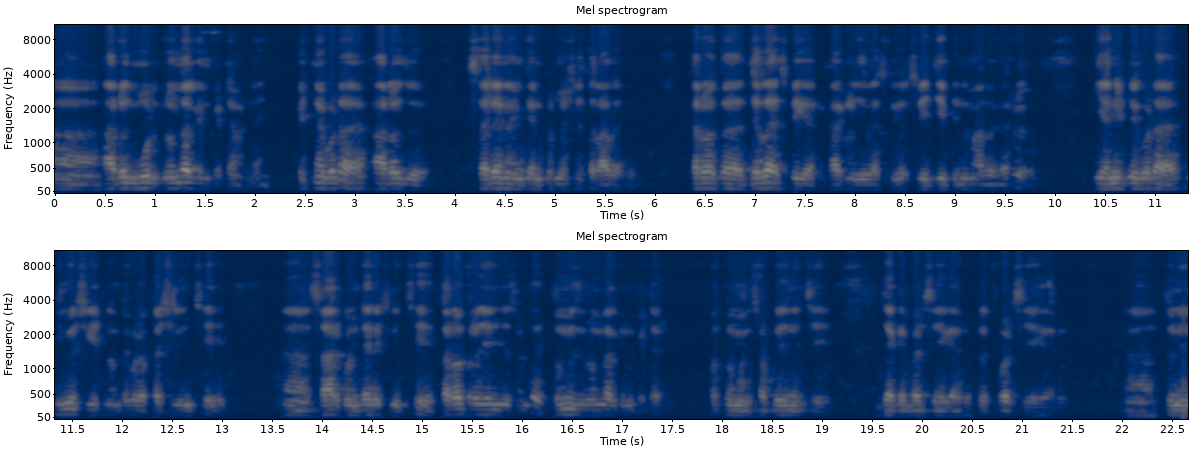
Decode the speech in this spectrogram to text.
ఆ, రోజు మూడు బృందాలు కింద పెట్టామండి. పెట్టినా కూడా ఆ రోజు సరైన ఇంకా ఇన్ఫర్మేషన్ అయితే రాలేదు. తర్వాత జిల్లా ఎస్పీ గారు కాకినాడ జిల్లా ఎస్పీ గారు శ్రీ జి. బిందు గారు ఈ అన్నింటినీ కూడా ఇన్వెస్టిగేషన్ అంతా కూడా పరిశీలించి సార్ కొన్ని డైరెక్షన్ ఇచ్చి తర్వాత రోజు ఏం చేస్తుంటే తొమ్మిది బృందాల కింద పెట్టారు. మొత్తం మన సబ్ డివిజన్ నుంచి జగ్గంపేట సిఐ గారు ప్రతిపాటి సిఐ గారు తుని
